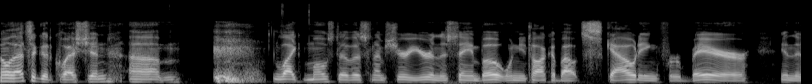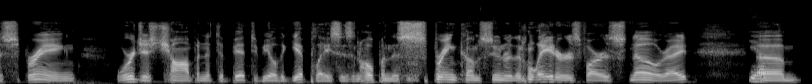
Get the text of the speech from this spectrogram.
Oh, that's a good question. Um, like most of us, and I'm sure you're in the same boat when you talk about scouting for bear in the spring we're just chomping at the bit to be able to get places and hoping the spring comes sooner than later as far as snow, right? Yeah. Um,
